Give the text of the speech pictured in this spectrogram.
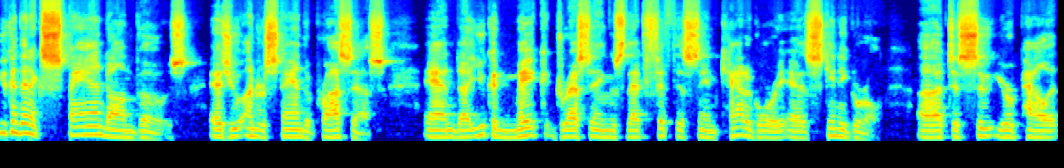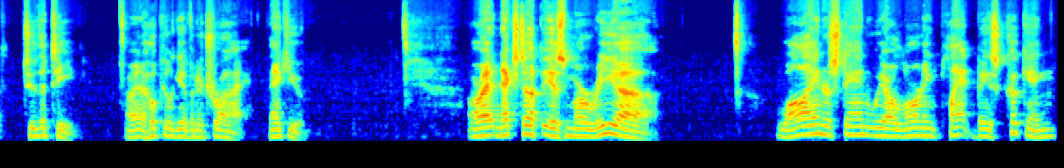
you can then expand on those as you understand the process. And uh, you can make dressings that fit this same category as Skinny Girl uh, to suit your palate to the T. All right, I hope you'll give it a try. Thank you. All right, next up is Maria. While I understand we are learning plant based cooking,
